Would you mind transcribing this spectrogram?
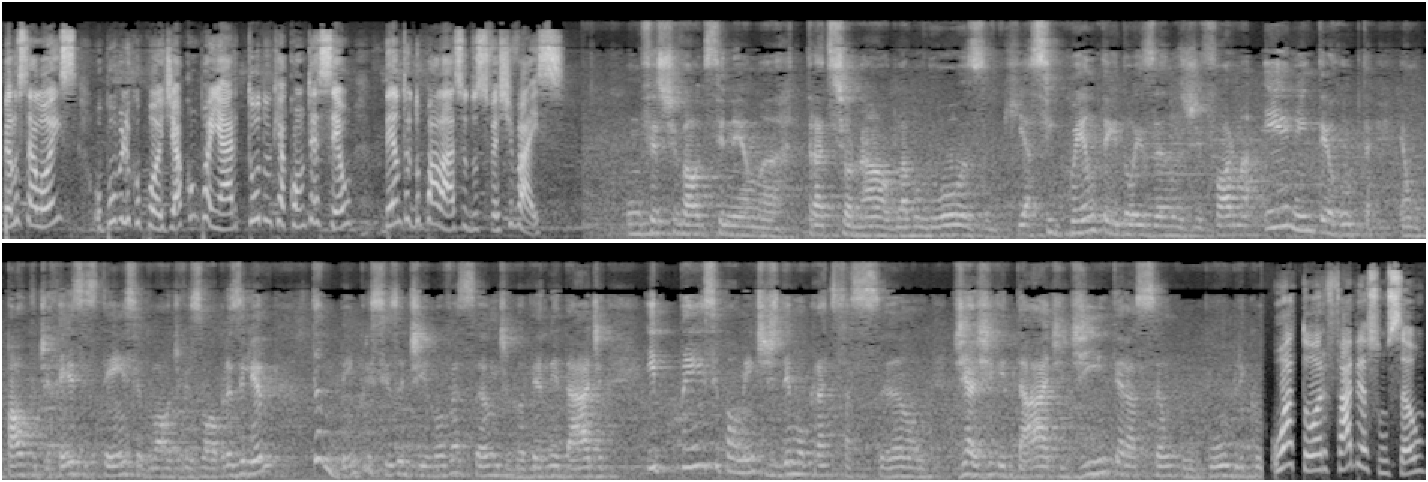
Pelos telões, o público pôde acompanhar tudo o que aconteceu dentro do Palácio dos Festivais um festival de cinema tradicional, glamouroso, que há 52 anos de forma ininterrupta é um palco de resistência do audiovisual brasileiro, também precisa de inovação, de modernidade e principalmente de democratização, de agilidade, de interação com o público. O ator Fábio Assunção,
